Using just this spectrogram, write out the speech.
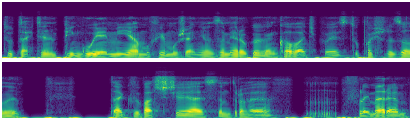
tutaj ten pinguje mi, ja mówię mu, że nie mam zamiaru go gankować, bo jest tu pośledzony. Tak, wybaczcie, ja jestem trochę mm, flamerem.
